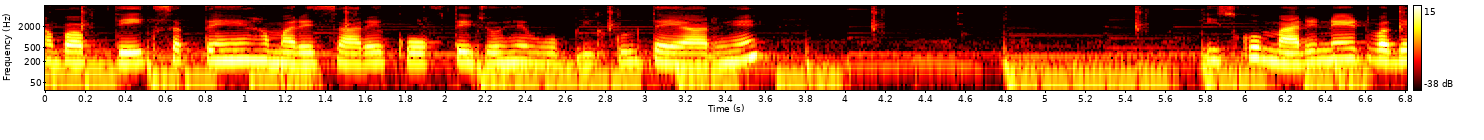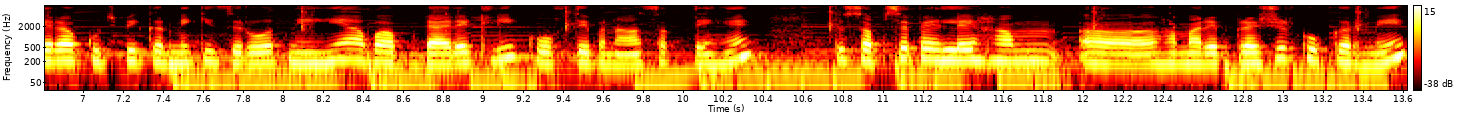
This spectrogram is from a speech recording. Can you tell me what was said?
अब आप देख सकते हैं हमारे सारे कोफ्ते जो हैं वो बिल्कुल तैयार हैं। इसको मैरिनेट वगैरह कुछ भी करने की ज़रूरत नहीं है अब आप डायरेक्टली कोफ्ते बना सकते हैं। तो सबसे पहले हम आ, हमारे प्रेशर कुकर में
